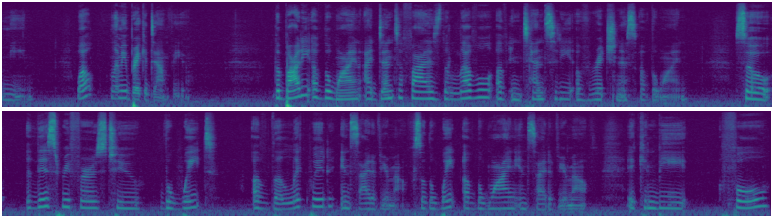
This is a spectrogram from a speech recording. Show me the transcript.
mean? Well, let me break it down for you. The body of the wine identifies the level of intensity of richness of the wine. So, this refers to the weight of the liquid inside of your mouth. So, the weight of the wine inside of your mouth. It can be full,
